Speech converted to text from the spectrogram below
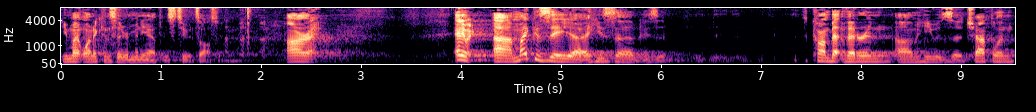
you might want to consider Minneapolis too. It's awesome. All right. Anyway, uh, Mike is a, uh, he's, a, he's a combat veteran. Um, he was a chaplain.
